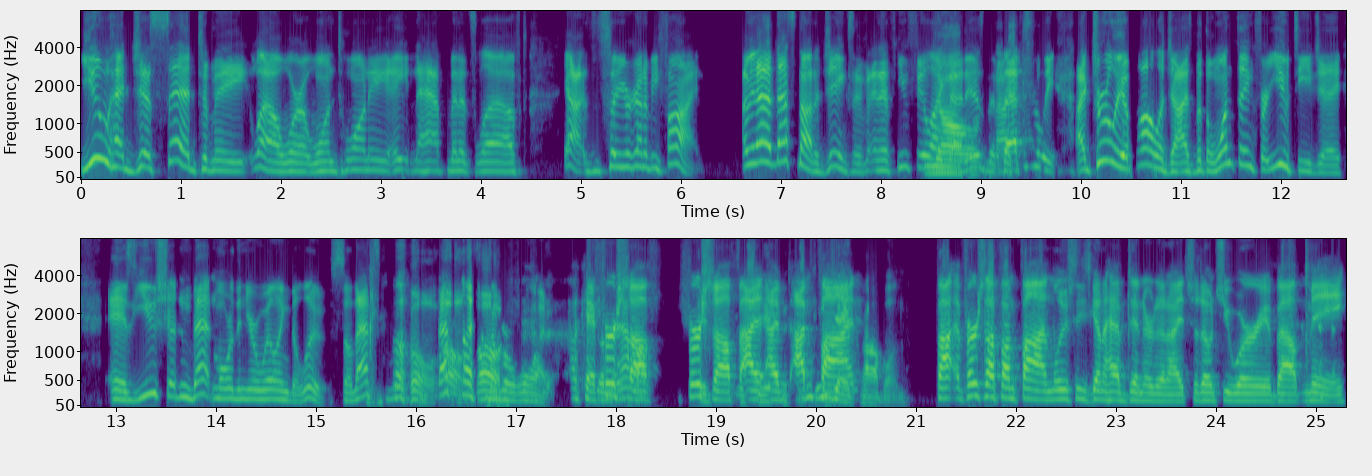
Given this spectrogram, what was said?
You had just said to me, well, we're at 120, eight and a half minutes left. Yeah, so you're going to be fine. I mean, that, that's not a jinx. If, and if you feel like that No, is, then I that's- truly, I truly apologize. But the one thing for you, TJ, is you shouldn't bet more than you're willing to lose. So that's Oh, that's oh, lesson oh. number one. Okay, So first now off, first It's- off, it's I, I, I'm TJ fine. Problem. Fi- First off, I'm fine. Lucy's gonna have dinner tonight, so don't you worry about me.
